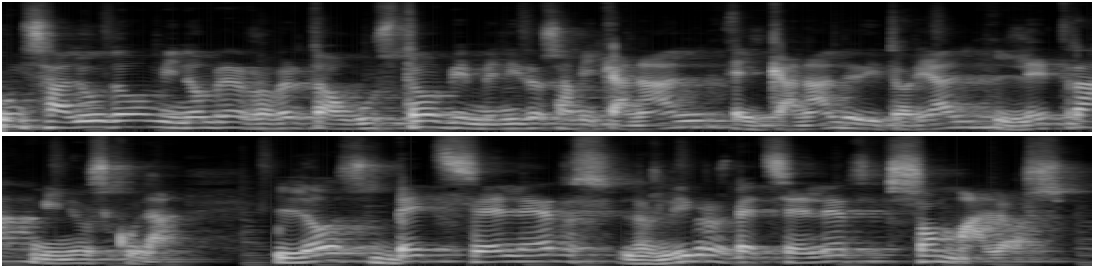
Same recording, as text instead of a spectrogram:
Un saludo, mi nombre es Roberto Augusto, bienvenidos a mi canal, el canal de editorial Letra Minúscula. Los bestsellers, los libros bestsellers son malos.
